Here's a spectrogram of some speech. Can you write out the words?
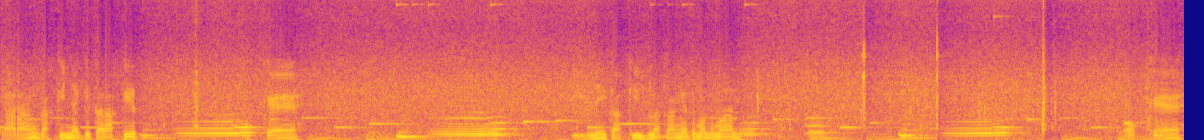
Sekarang kakinya kita rakit. Oke. Ini kaki belakangnya teman-teman. Oke.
